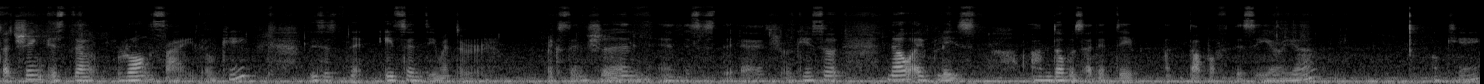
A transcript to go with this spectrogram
touching is the wrong side okay? This is the 8 centimeter extension and this is the edge okay? So now I placed um, double-sided tape on top of this area okay?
